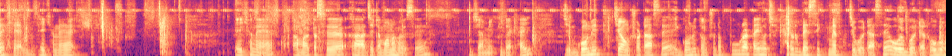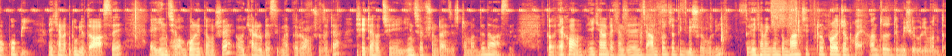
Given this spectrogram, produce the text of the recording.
দেখেন, এখানে এইখানে আমার কাছে যেটা মনে হয়েছে যে আমি একটু দেখাই যে গণিত যে অংশটা আছে এই গণিত অংশটা পুরাটাই হচ্ছে খারুল বেসিক ম্যাথ যে বইটা আছে ওই বইটার হুবহু কপি এখানে তুলে দেওয়া আছে। এই ইনসে গণিত অংশে ওই খারুল বেসিক ম্যাথের অংশ যেটা সেটা হচ্ছে এই ইনসেপশন ডাইজেস্টের মধ্যে দেওয়া আছে। তো এখন এইখানে দেখেন যে এই যে আন্তর্জাতিক বিষয়গুলি তো এখানে কিন্তু মানচিত্র প্রয়োজন হয় আন্তর্জাতিক বিষয়গুলির মধ্যে।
